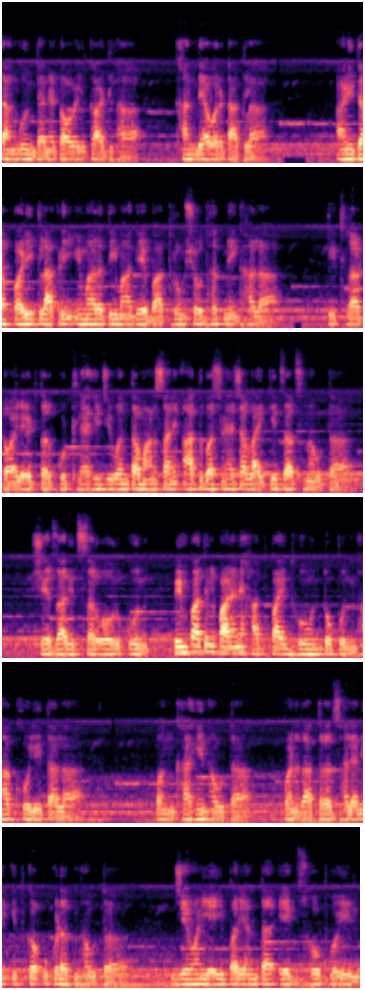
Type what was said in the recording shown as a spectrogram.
टांगून त्याने टॉवेल काढला खांद्यावर टाकला आणि त्या पडीक लाकडी इमारतीमागे बाथरूम शोधत निघाला. तिथला टॉयलेट तर कुठल्याही जिवंत माणसाने आत बसण्याच्या लायकीचाच नव्हता. शेजारीत सर्व उरकून पिंपातील पाण्याने हातपाय धुवून तो पुन्हा खोलीत आला. पंखाही नव्हता पण रात्र झाल्याने इतकं उकडत नव्हतं. जेवण येईपर्यंत एक झोप होईल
